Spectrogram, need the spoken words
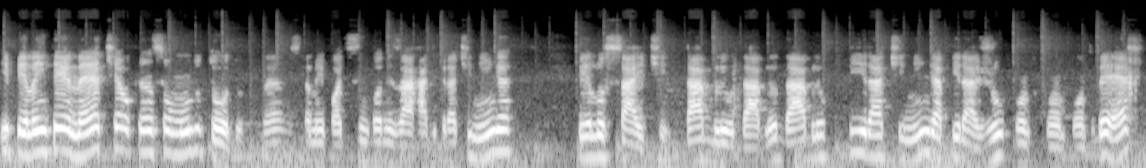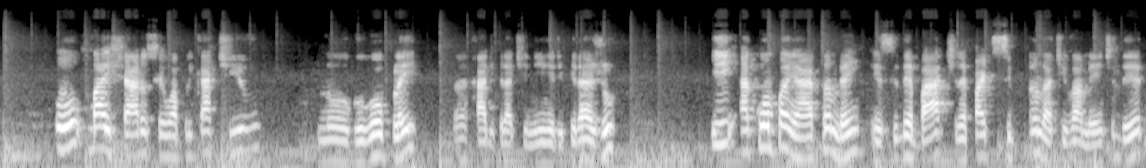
e pela internet alcança o mundo todo. Né? Você também pode sintonizar a Rádio Piratininga pelo site www.piratiningapiraju.com.br ou baixar o seu aplicativo no Google Play, né, Rádio Piratininga de Piraju, e acompanhar também esse debate, né, participando ativamente dele,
